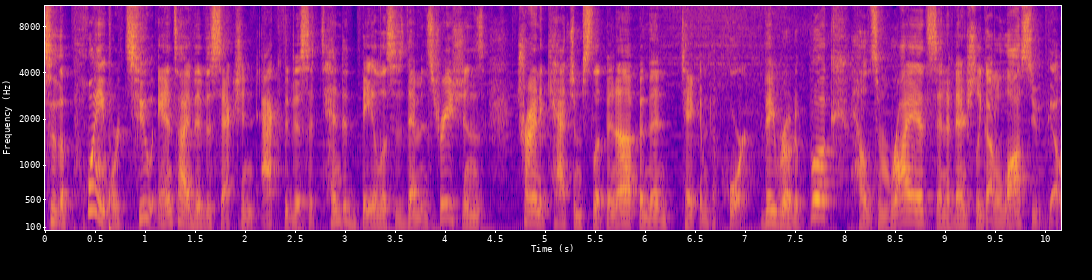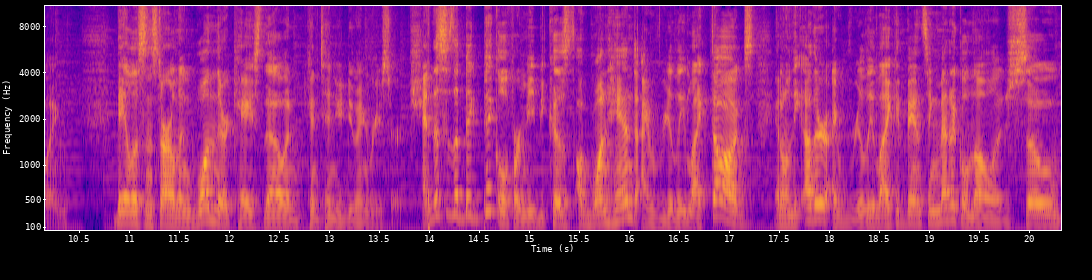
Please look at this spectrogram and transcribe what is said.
To the point where two anti-vivisection activists attended Bayliss's demonstrations, trying to catch him slipping up and then take him to court. They wrote a book, held some riots, and eventually got a lawsuit going. Bayliss and Starling won their case though and continued doing research. And this is a big pickle for me because on one hand, I really like dogs, and on the other, I really like advancing medical knowledge, so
